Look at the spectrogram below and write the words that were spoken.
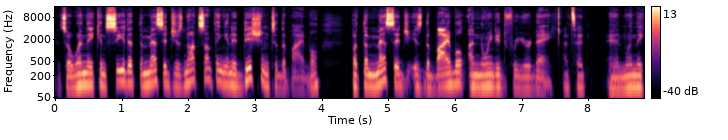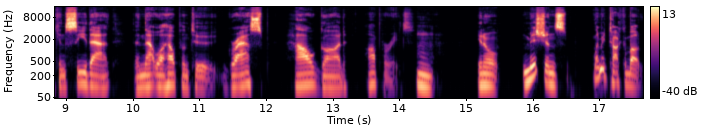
And so when they can see that the message is not something in addition to the Bible, but the message is the Bible anointed for your day. That's it. And when they can see that, then that will help them to grasp how God operates. Hmm. You know, missions, let me talk about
